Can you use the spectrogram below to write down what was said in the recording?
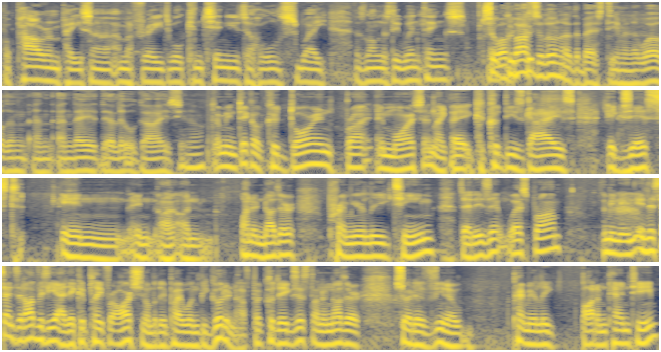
but power and pace, uh, I'm afraid, will continue to hold sway as long as they win things. So well, could, Barcelona could, are the best team in the world, and, and, and they they're little guys, you know. I mean, Dicko, could Doran, Brunt, and Morrison like uh, could, could these guys exist in in on on another Premier League team that isn't West Brom? I mean, in, in, the sense that obviously, yeah, they could play for Arsenal, but they probably wouldn't be good enough. But could they exist on another sort of, you know, Premier League bottom 10 team?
